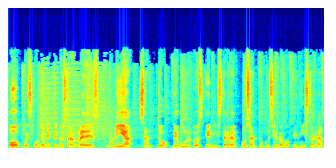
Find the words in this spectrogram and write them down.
o pues obviamente en nuestras redes, la mía, Santo de Burgos en Instagram o Santo Murciélago en Instagram.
